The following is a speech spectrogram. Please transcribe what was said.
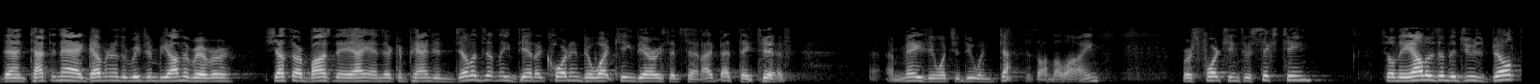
then Tatnai, governor of the region beyond the river, Shethar Boznai and their companion diligently did according to what King Darius had said. I bet they did. Amazing what you do when death is on the line. Verse 14 through 16. So the elders of the Jews built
